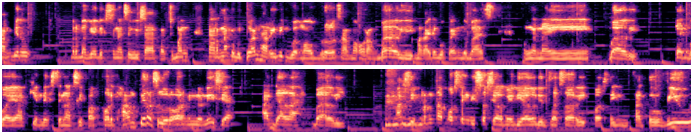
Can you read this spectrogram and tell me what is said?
hampir berbagai destinasi wisata. Cuman karena kebetulan hari ini gue ngobrol sama orang Bali, makanya gue pengen ngebahas mengenai Bali. Dan gue yakin destinasi favorit hampir seluruh orang Indonesia adalah Bali. Masih pernah posting di sosial media lo di Instastory, posting satu view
